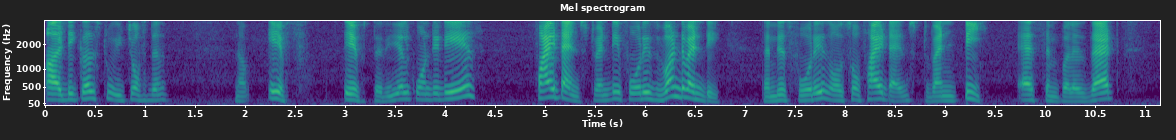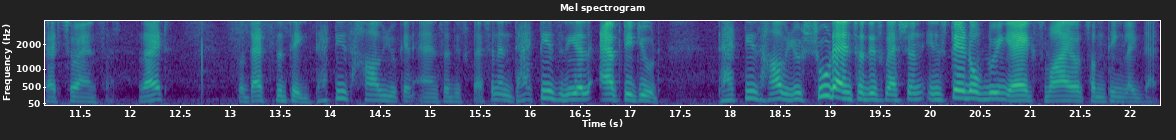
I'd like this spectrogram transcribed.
articles to each of them. Now, if, if the real quantity is 5 times 24 is 120, then this 4 is also 5 times 20. As simple as that, that's your answer, right? So, that's the thing. That is how you can answer this question and that is real aptitude. That is how you should answer this question instead of doing X, Y or something like that,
